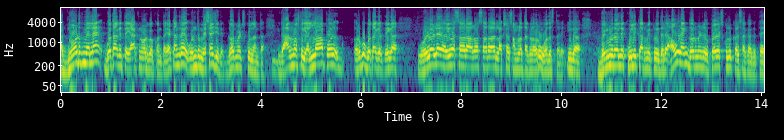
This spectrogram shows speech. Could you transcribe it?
ಅದ್ ನೋಡಿದ್ಮೇಲೆ ಗೊತ್ತಾಗುತ್ತೆ ಯಾಕೆ ನೋಡ್ಬೇಕು ಅಂತ. ಯಾಕಂದ್ರೆ ಒಂದು ಮೆಸೇಜ್ ಇದೆ ಗೌರ್ಮೆಂಟ್ ಸ್ಕೂಲ್ ಅಂತ. ಈಗ ಆಲ್ಮೋಸ್ಟ್ ಎಲ್ಲಾ ಪೋ ಅವ್ರಿಗೂ ಗೊತ್ತಾಗಿರುತ್ತೆ. ಈಗ ಒಳ್ಳೊಳ್ಳೆ ಐವತ್ತು ಸಾವಿರ, ಅರವತ್ತು ಸಾವಿರ ಲಕ್ಷ ಸಂಬಳ ತಗೊಳ್ಳೋರು ಓದಿಸ್ತಾರೆ. ಈಗ ಬೆಂಗಳೂರಲ್ಲಿ ಕೂಲಿ ಕಾರ್ಮಿಕರು ಇದ್ದಾರೆ, ಅವ್ರು ಹೆಂಗ್ ಗೌರ್ಮೆಂಟ್ ಪ್ರೈವೇಟ್ ಸ್ಕೂಲ್ ಕಳ್ಸಕ್ಕಾಗುತ್ತೆ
